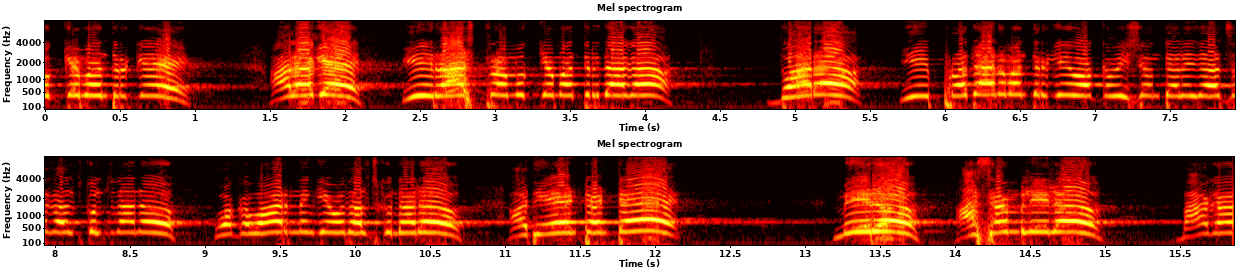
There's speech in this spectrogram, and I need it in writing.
ముఖ్యమంత్రికి అలాగే ఈ రాష్ట్ర ముఖ్యమంత్రి దాకా ద్వారా ఈ ప్రధానమంత్రికి ఒక విషయం తెలియజేసగలుచుకుంటున్నాను ఒక వార్నింగ్ ఇవ్వదలుచుకున్నాను అది ఏంటంటే మీరు అసెంబ్లీలో బాగా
